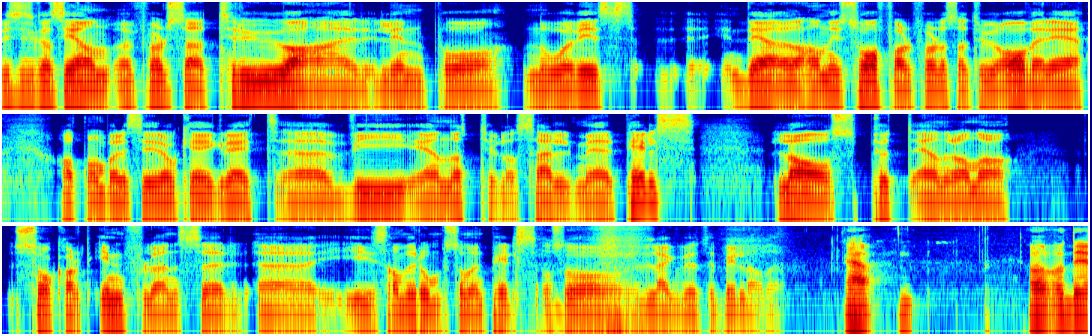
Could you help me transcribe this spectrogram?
Hvis vi skal si han føler seg trua her, Linn, på noe vis Det han i så fall føler seg trua over, er at man bare sier OK, greit, eh, vi er nødt til å selge mer pils. La oss putte en eller annen såkalt influenser uh, i samme rom som en pils, og så legger vi ut et bilde av det. Ja, og det,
